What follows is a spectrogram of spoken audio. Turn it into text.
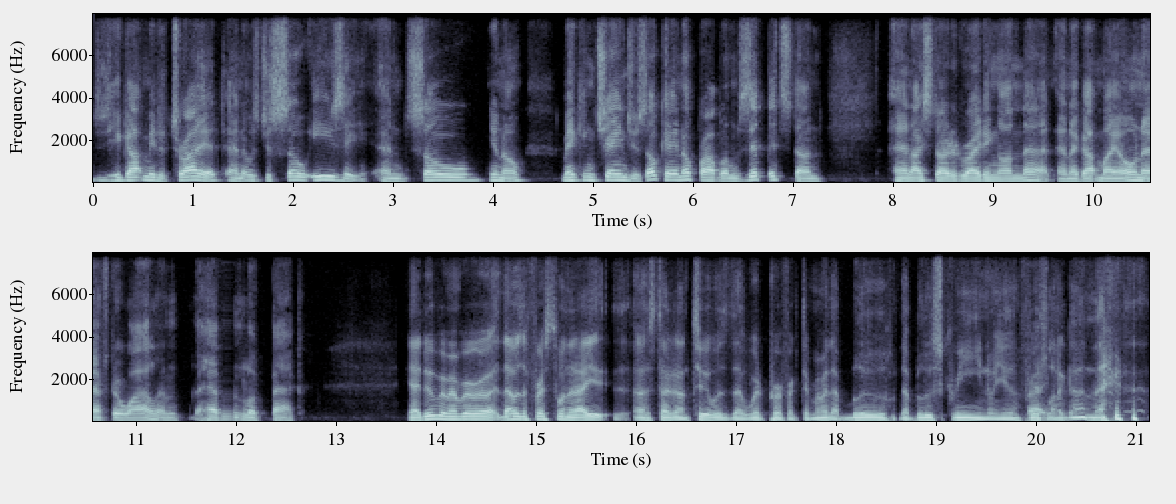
he got me to try it, and it was just so easy and so, you know, making changes. Okay, no problem. Zip, it's done. And I started writing on that, and I got my own after a while, and I haven't looked back. Yeah, I do remember uh, that was the first one that I uh, started on too. Was the Word Perfect? I remember that blue, that blue screen when you first right. logged on there.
